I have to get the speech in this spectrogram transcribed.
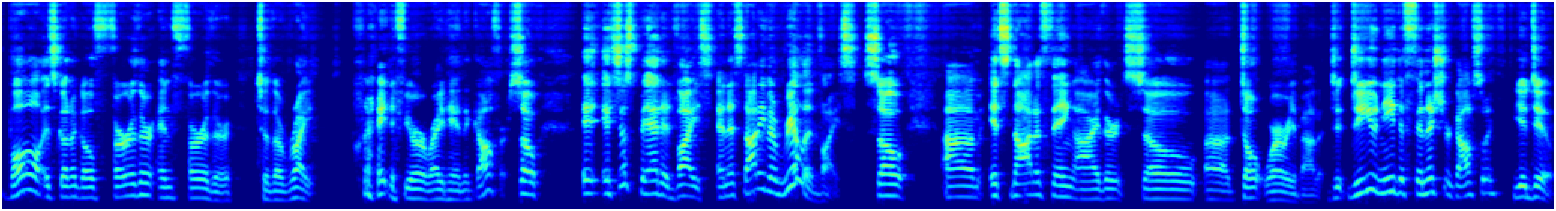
ball is going to go further and further to the right, right? If you're a right handed golfer. So it, it's just bad advice, and it's not even real advice. So um, it's not a thing either. So uh, don't worry about it. Do, do you need to finish your golf swing? You do.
